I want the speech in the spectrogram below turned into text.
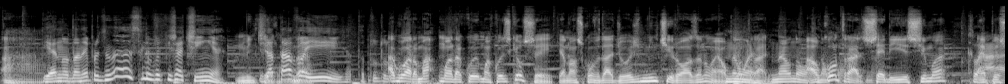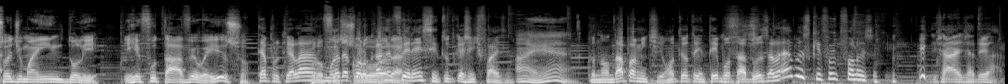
Ah. E aí não dá nem pra dizer, não, esse livro aqui já tinha. Mentira, já tava aí, já tá tudo. Agora, uma, uma, da coi- uma coisa que eu sei, que a nossa convidada de hoje mentirosa não é, ao Não é. contrário. Não, não, Ao não contrário, não. seríssima, Claro. é pessoa de uma índole irrefutável, é isso? Até porque ela manda Professora. colocar referência em tudo que a gente faz, né? Ah, é? Não dá pra mentir. Ontem eu tentei botar duas, ela, é, mas quem foi que falou isso aqui? já, já deu errado.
